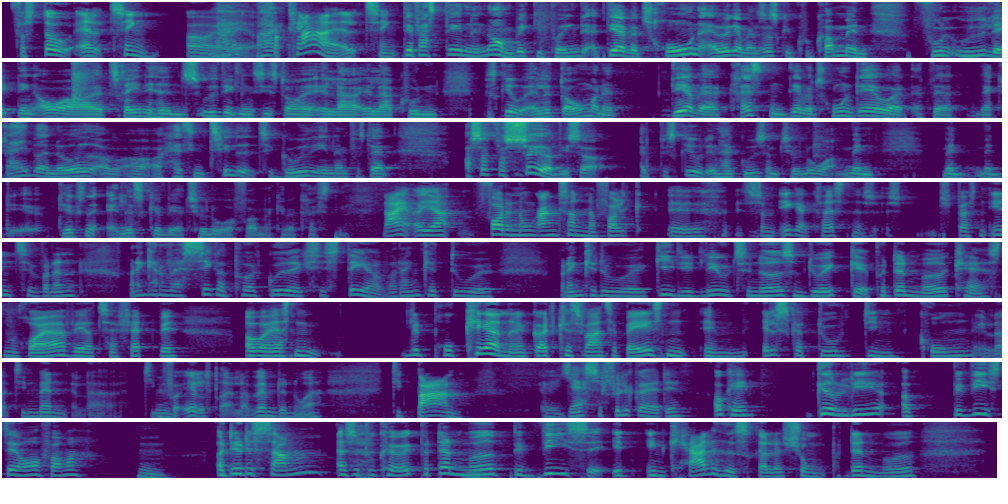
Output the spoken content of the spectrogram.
forstå alting og, nej, øh, og forklare alting. Det er faktisk det er en enormt vigtig pointe, at det at være troende er jo ikke, at man så skal kunne komme med en fuld udlægning over trænighedens udviklingshistorie, eller, eller kunne beskrive alle dogmerne. Det at være kristen, det at være troende, det er jo at, at være, være grebet af noget, og, og, og have sin tillid til Gud i en eller anden forstand. Og så forsøger vi så at beskrive den her Gud som teologer, men, men, men det, det er jo ikke sådan, at alle skal være teologer, for at man kan være kristen. Nej, og jeg får det nogle gange sådan, når folk, øh, som ikke er kristne, spørger sådan ind til, hvordan, hvordan kan du være sikker på, at Gud eksisterer? Hvordan kan du, øh, hvordan kan du øh, give dit liv til noget, som du ikke øh, på den måde kan sådan røre ved at tage fat ved? Og hvor jeg sådan lidt provokerende godt kan svare tilbage, sådan, øhm, elsker du din kone, eller din mand, eller dine mm. forældre, eller hvem det nu er, dit barn? Øh, ja, selvfølgelig gør jeg det. Okay, gider du lige at bevise det over for mig? Mm. Og det er jo det samme, altså du kan jo ikke på den måde mm. bevise et, en kærlighedsrelation på den måde.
